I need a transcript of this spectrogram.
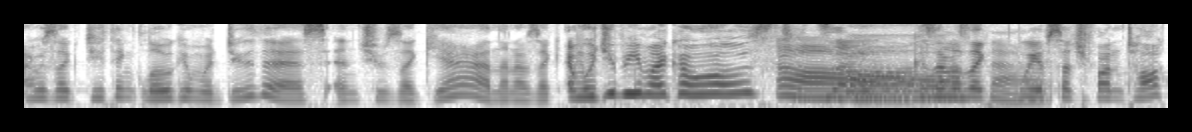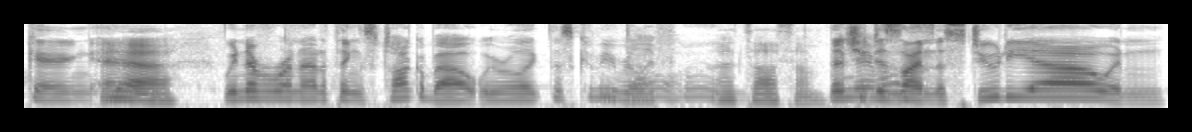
I was like, do you think Logan would do this? And she was like, yeah. And then I was like, and would you be my co-host? Aw, Because I was love like, we have such fun talking, and Yeah. we never run out of things to talk about. We were like, this could be We really don't. fun. That's awesome. then And she it was- designed the studio, and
